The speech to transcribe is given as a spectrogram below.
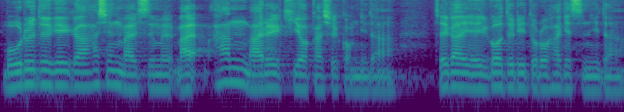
모르드게가 하신 말씀을 한 말을 기억하실 겁니다. 제가 읽어드리도록 하겠습니다.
